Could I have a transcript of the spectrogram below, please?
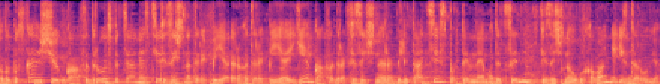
Випускаючою кафедрою спеціальності фізична терапія, ерготерапія є кафедра фізичної реабілітації, спортивної медицини, фізичного виховання і здоров'я.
